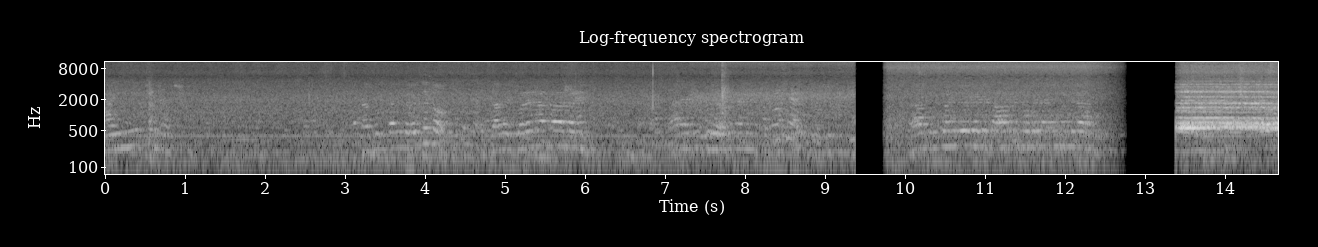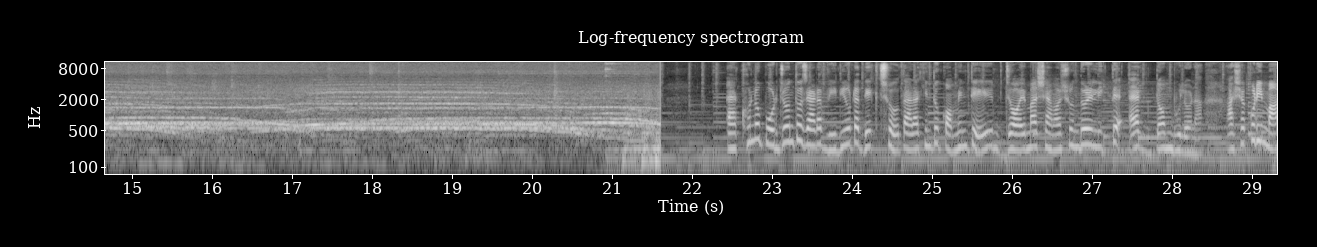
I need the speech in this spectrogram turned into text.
ভাই এখনও পর্যন্ত যারা ভিডিওটা দেখছ, তারা কিন্তু কমেন্টে জয় মা শ্যামাসুন্দরী লিখতে একদম ভুলো না। আশা করি মা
